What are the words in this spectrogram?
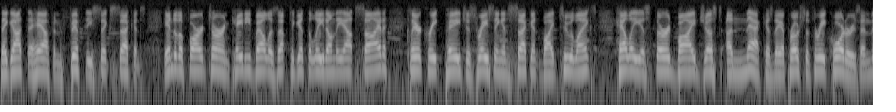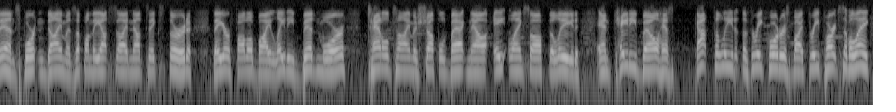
They got the half in 56 seconds. Into the far turn, Katie Bell is up to get the lead on the outside. Clear Creek Page is racing in second by two lengths. Helly is third by just a neck as they approach the three quarters. And then Sportin' Diamonds up on the outside now takes third. They are followed by Lady Bidmore. Tattle Time is shuffled back now eight lengths off the lead. And Katie Bell has got the lead at the three quarters by three parts of a length.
